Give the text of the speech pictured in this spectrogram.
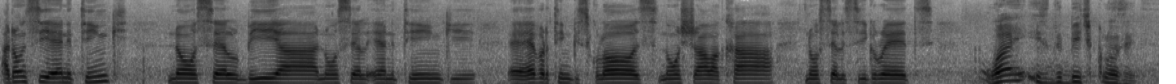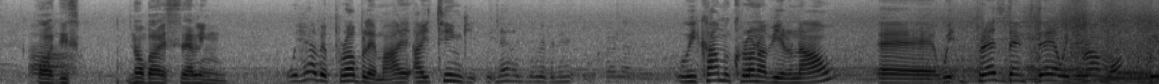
I don't see anything. No sell beer, no sell anything. Uh, everything is closed. No shower car, no sell cigarettes. Why is the beach closed? or this nobody selling? We have a problem. I, I think we come coronavirus now. Uh, we president there we promise we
